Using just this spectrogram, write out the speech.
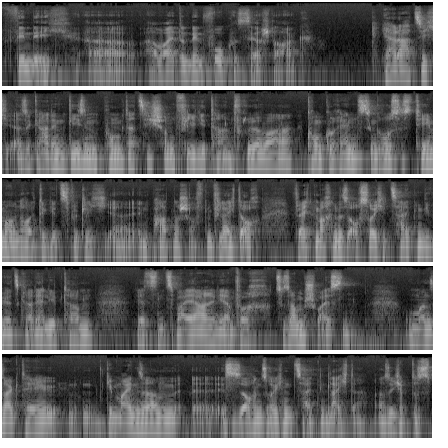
finde ich, äh, erweitern den Fokus sehr stark. Ja, da hat sich, also gerade in diesem Punkt hat sich schon viel getan. Früher war Konkurrenz ein großes Thema und heute geht es wirklich äh, in Partnerschaften. Vielleicht auch, vielleicht machen das auch solche Zeiten, die wir jetzt gerade erlebt haben, die letzten zwei Jahre, die einfach zusammenschweißen. Und man sagt, hey, gemeinsam äh, ist es auch in solchen Zeiten leichter. Also ich habe das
